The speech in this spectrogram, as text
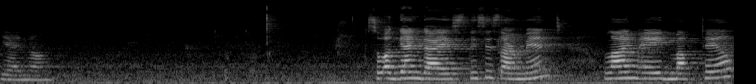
Yeah, I know. So again guys, this is our mint limeade mocktail,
